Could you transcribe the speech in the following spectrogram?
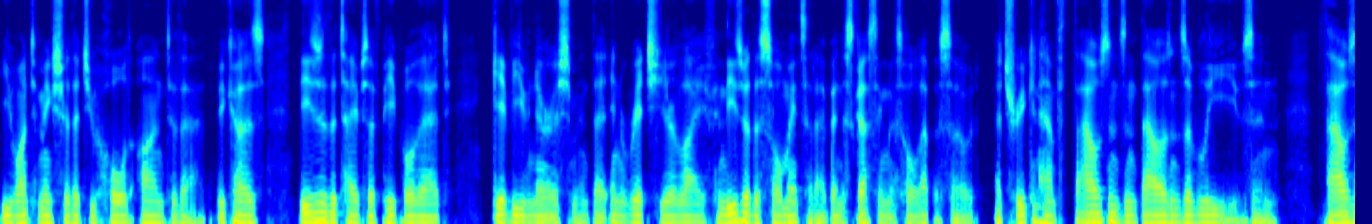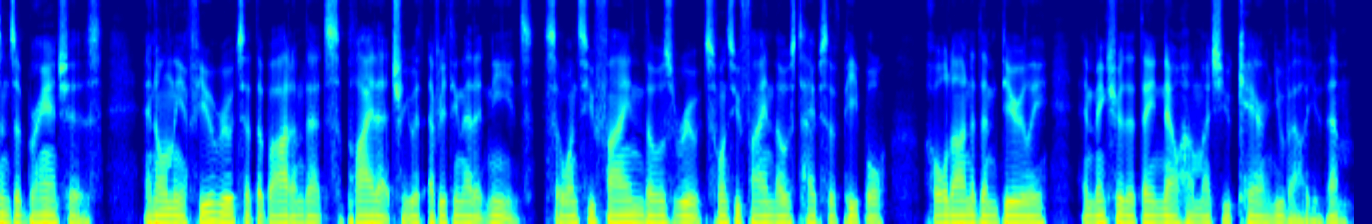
you want to make sure that you hold on to that because these are the types of people that give you nourishment, that enrich your life. And these are the soulmates that I've been discussing this whole episode. A tree can have thousands and thousands of leaves and thousands of branches and only a few roots at the bottom that supply that tree with everything that it needs. So once you find those roots, once you find those types of people, hold on to them dearly and make sure that they know how much you care and you value them.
